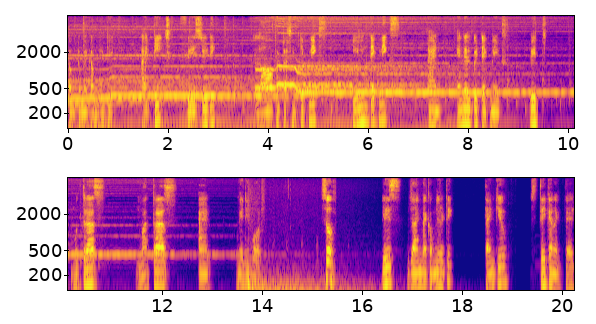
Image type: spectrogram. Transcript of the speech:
come to my community I teach face reading law of attraction techniques healing techniques and NLP techniques with mudras mantras and many more. So, please join my community. Thank you. Stay connected.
